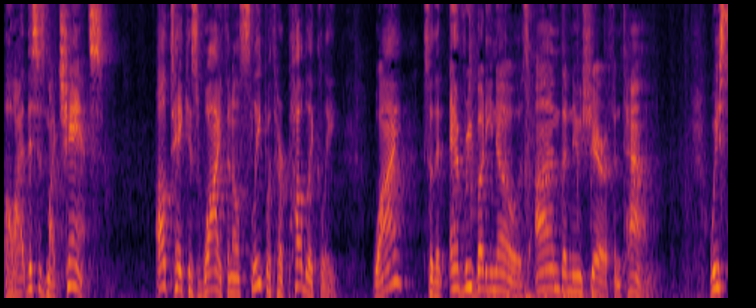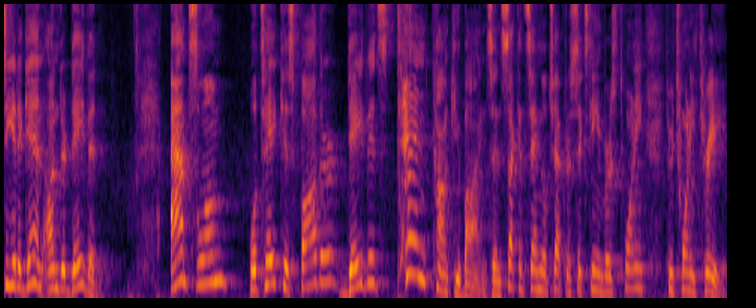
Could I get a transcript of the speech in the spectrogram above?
Oh, I, this is my chance. I'll take his wife and I'll sleep with her publicly. Why? So that everybody knows I'm the new sheriff in town. We see it again under David. Absalom will take his father David's 10 concubines in 2 Samuel chapter 16 verse 20 through 23.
